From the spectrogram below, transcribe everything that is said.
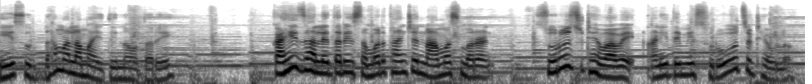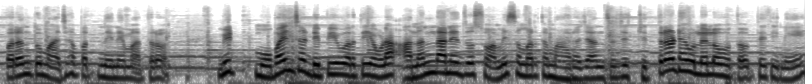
हे सुद्धा मला माहिती नव्हतं रे. काही झाले तरी समर्थांचे नामस्मरण सुरूच ठेवावे आणि ते मी सुरूच ठेवलं. परंतु माझ्या पत्नीने मात्र मी मोबाईलच्या डीपीवरती एवढा आनंदाने जो स्वामी समर्थ महाराजांचं जे चित्र ठेवलेलं होतं ते तिने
